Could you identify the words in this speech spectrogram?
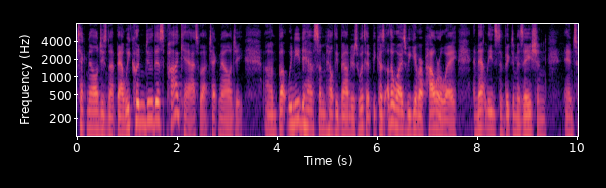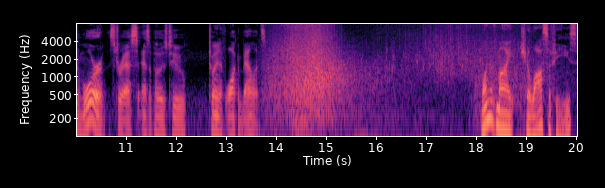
technology is not bad. We couldn't do this podcast without technology technology. Um, but we need to have some healthy boundaries with it because otherwise we give our power away, and that leads to victimization and to more stress as opposed to trying to walk in balance. One of my philosophies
